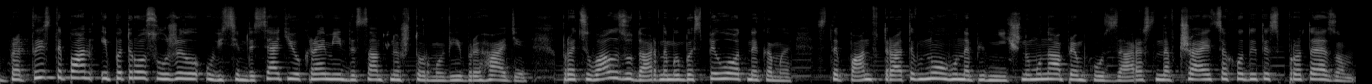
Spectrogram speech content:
Брати Степан і Петро служили у 80-й окремій десантно-штурмовій бригаді. Працювали з ударними безпілотниками. Степан втратив ногу на північному напрямку. Зараз навчається ходити з протезом.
